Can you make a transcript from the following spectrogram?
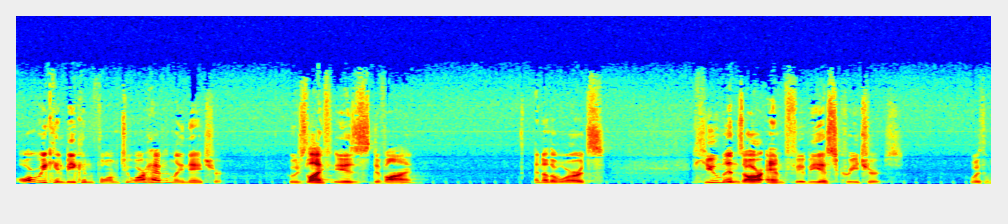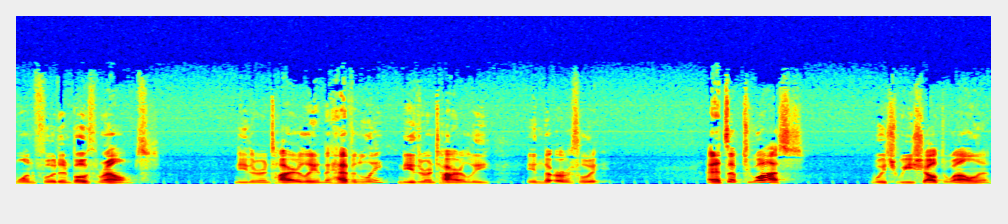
or we can be conformed to our heavenly nature, whose life is divine. In other words, humans are amphibious creatures with one foot in both realms, neither entirely in the heavenly, neither entirely in the earthly. And it's up to us which we shall dwell in.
